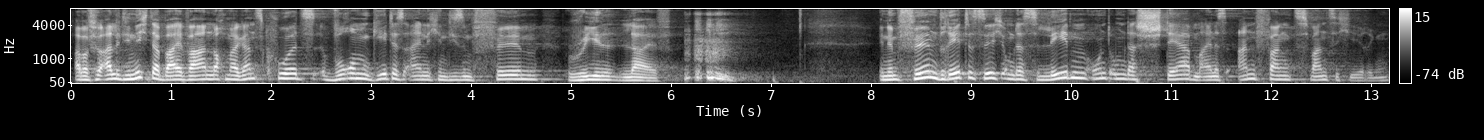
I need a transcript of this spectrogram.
Aber für alle, die nicht dabei waren, noch mal ganz kurz, worum geht es eigentlich in diesem Film Real Life? In dem Film dreht es sich um das Leben und um das Sterben eines Anfang 20-Jährigen.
